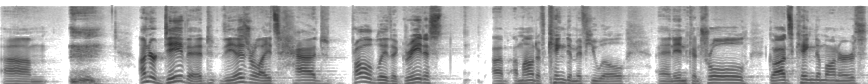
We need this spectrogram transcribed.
um, under David, the Israelites had probably the greatest uh, amount of kingdom, if you will, and in control, God's kingdom on earth.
